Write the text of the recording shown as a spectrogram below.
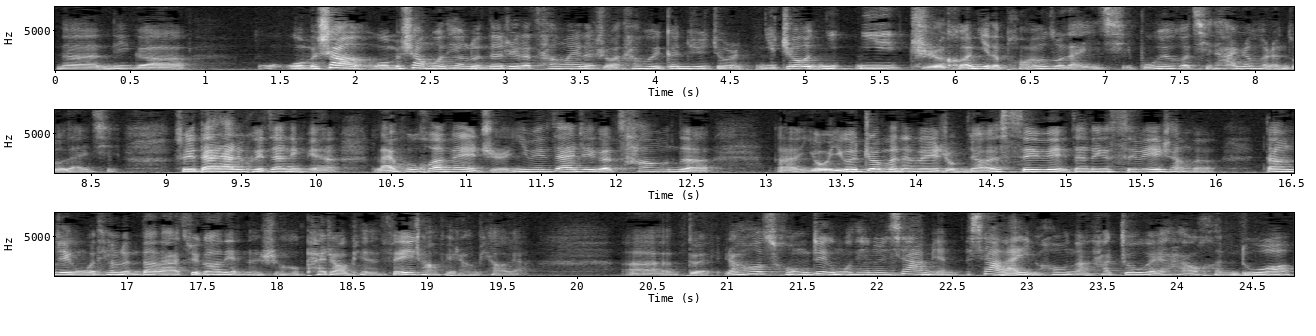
那那个。我我们上我们上摩天轮的这个舱位的时候，他会根据就是你只有你你只和你的朋友坐在一起，不会和其他任何人坐在一起，所以大家就可以在里面来回换位置。因为在这个舱的呃有一个专门的位置，我们叫 C 位，在那个 C 位上的，当这个摩天轮到达最高点的时候，拍照片非常非常漂亮。呃，对，然后从这个摩天轮下面下来以后呢，它周围还有很多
